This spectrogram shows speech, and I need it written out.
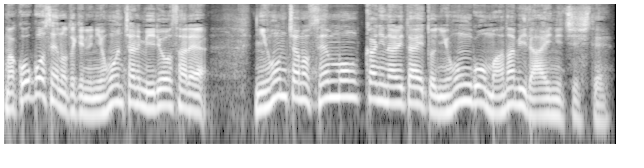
まあ、高校生の時に日本茶に魅了され、日本茶の専門家になりたいと日本語を学び来日して、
